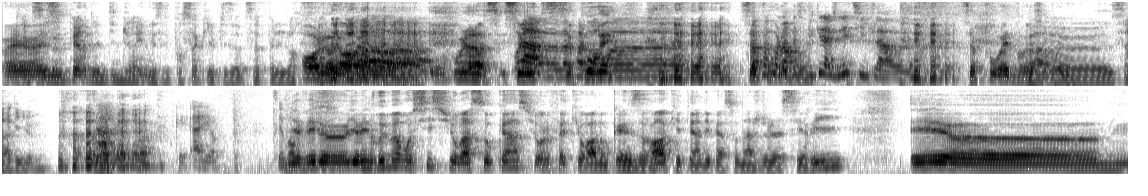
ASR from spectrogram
ouais, c'est le père de Dingerine et c'est pour ça que l'épisode s'appelle l'orphelin. Oh là là, oh là là. Oh là là, c'est- c'est- Voilà, euh, ça, falloir, pourrait, euh, ça, va pourrait falloir être vrai. expliquer la génétique là. euh. ça pourrait être vrai. ça Bah, pourrait être euh, ça arrive. Ça arrive, ouais. Ok, allez hop. Il y, avait le, il y avait une rumeur aussi sur Ahsoka, sur le fait qu'il y aura donc Ezra, qui était un des personnages de la série. Et, euh,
